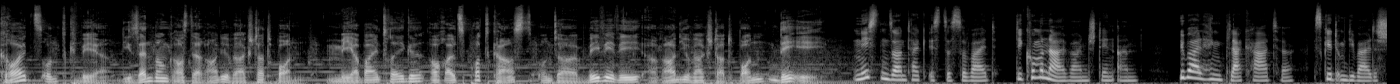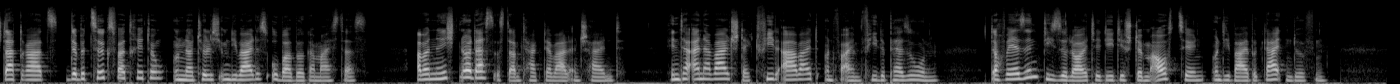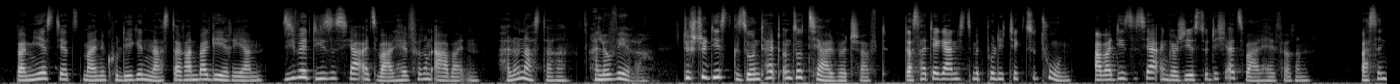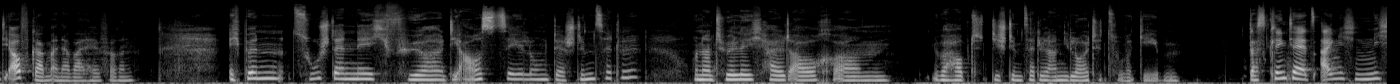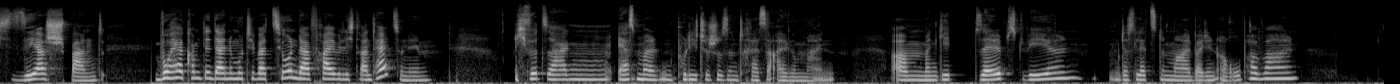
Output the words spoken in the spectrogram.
Kreuz und quer, die Sendung aus der Radiowerkstatt Bonn. Mehr Beiträge auch als Podcast unter www.radiowerkstattbonn.de. Nächsten Sonntag ist es soweit. Die Kommunalwahlen stehen an. Überall hängen Plakate. Es geht um die Wahl des Stadtrats, der Bezirksvertretung und natürlich um die Wahl des Oberbürgermeisters. Aber nicht nur das ist am Tag der Wahl entscheidend. Hinter einer Wahl steckt viel Arbeit und vor allem viele Personen. Doch wer sind diese Leute, die die Stimmen auszählen und die Wahl begleiten dürfen? Bei mir ist jetzt meine Kollegin Nastaran Bagerian. Sie wird dieses Jahr als Wahlhelferin arbeiten. Hallo Nastaran. Hallo Vera. Du studierst Gesundheit und Sozialwirtschaft. Das hat ja gar nichts mit Politik zu tun. Aber dieses Jahr engagierst du dich als Wahlhelferin. Was sind die Aufgaben einer Wahlhelferin? Ich bin zuständig für die Auszählung der Stimmzettel und natürlich halt auch ähm, überhaupt die Stimmzettel an die Leute zu vergeben. Das klingt ja jetzt eigentlich nicht sehr spannend. Woher kommt denn deine Motivation, da freiwillig dran teilzunehmen? Ich würde sagen, erstmal ein politisches Interesse allgemein. Ähm, man geht selbst wählen, das letzte Mal bei den Europawahlen.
